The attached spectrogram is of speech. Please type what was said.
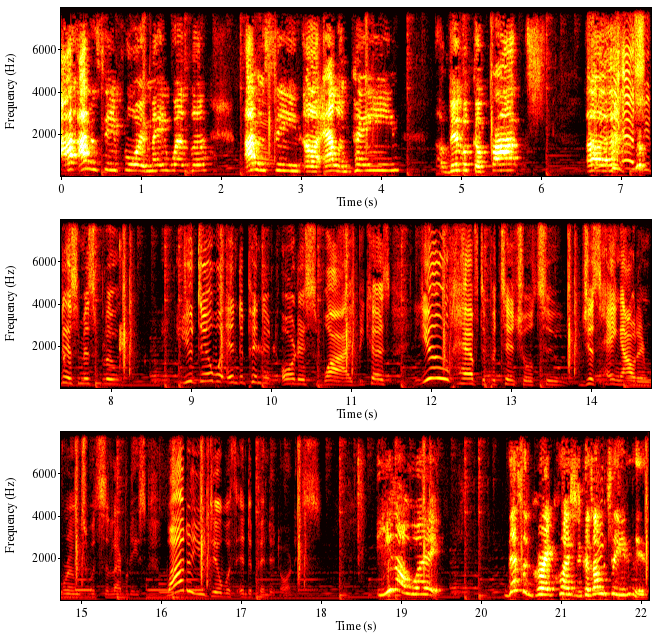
I, I done seen Floyd Mayweather. I done seen uh, Allen Payne, uh, Vivica Fox. Uh, Let me ask you this, MzBlue. You deal with independent artists. Why? Because you have the potential to just hang out in rooms with celebrities. Why do you deal with independent artists? You know what? That's a great question because I'm gonna tell you this.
